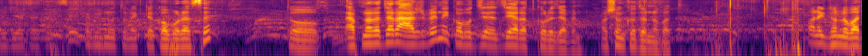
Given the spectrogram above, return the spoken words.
ভিডিওটা এখানে নতুন একটা কবর আছে। তো আপনারা যারা আসবেন, এই কবর জিয়ারত করে যাবেন। অসংখ্য ধন্যবাদ। অনেক ধন্যবাদ।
